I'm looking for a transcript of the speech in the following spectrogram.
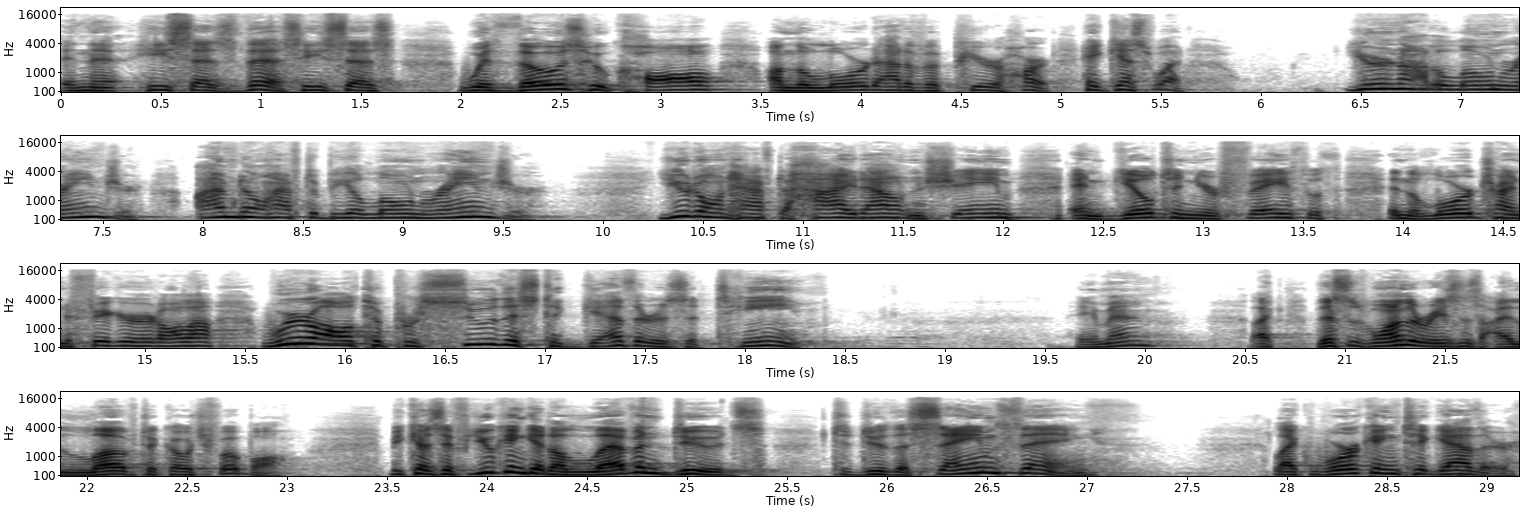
In that he says this He says, with those who call on the Lord out of a pure heart. Hey, guess what? You're not a lone ranger. I don't have to be a lone ranger. You don't have to hide out in shame and guilt in your faith with in the Lord trying to figure it all out. We're all to pursue this together as a team. Amen? Like, this is one of the reasons I love to coach football. Because if you can get 11 dudes to do the same thing, like working together,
